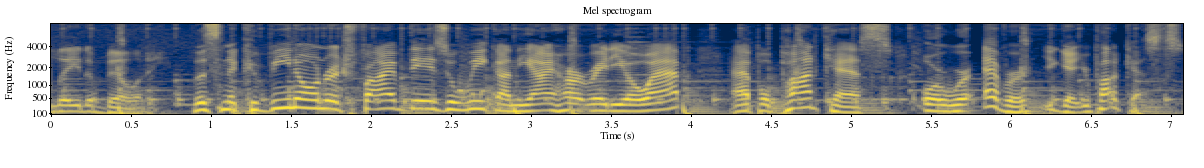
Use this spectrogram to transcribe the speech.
relatability. Listen to Covino and Rich five days a week on the iHeartRadio app, Apple Podcasts, or wherever you get your podcasts.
